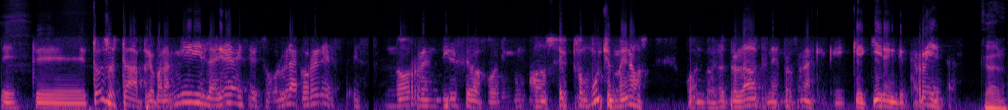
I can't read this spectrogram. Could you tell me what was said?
Este, todo eso está, pero para mí la idea es eso, volver a correr es, no rendirse bajo ningún concepto, mucho menos cuando del otro lado tenés personas que, que, quieren que te rindas. Claro.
